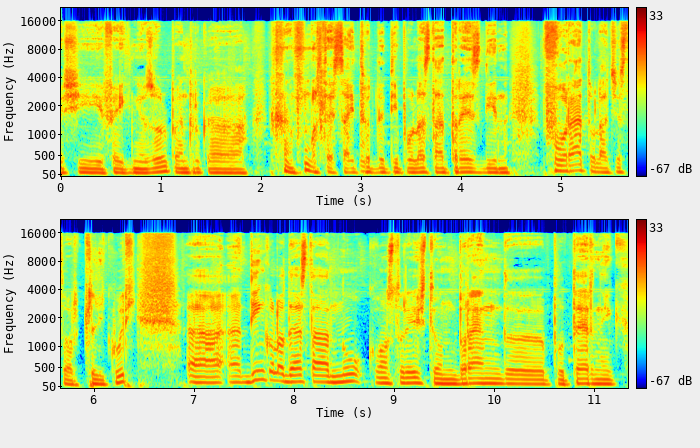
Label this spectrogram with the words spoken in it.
și fake news-ul, pentru că multe site-uri de tipul ăsta trăiesc din furatul acestor clicuri. Uh, dincolo de asta, nu construiești un brand uh, puternic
